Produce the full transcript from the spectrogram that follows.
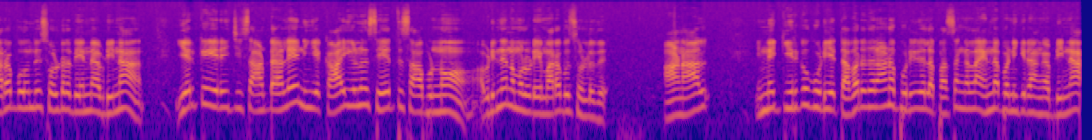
மரபு வந்து சொல்கிறது என்ன அப்படின்னா இயற்கை இறைச்சி சாப்பிட்டாலே நீங்கள் காய்களும் சேர்த்து சாப்பிட்ணும் அப்படின்னு தான் நம்மளுடைய மரபு சொல்லுது. ஆனால் இன்றைக்கி இருக்கக்கூடிய தவறுதலான புரிதலை பசங்கள்லாம் என்ன பண்ணிக்கிறாங்க அப்படின்னா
